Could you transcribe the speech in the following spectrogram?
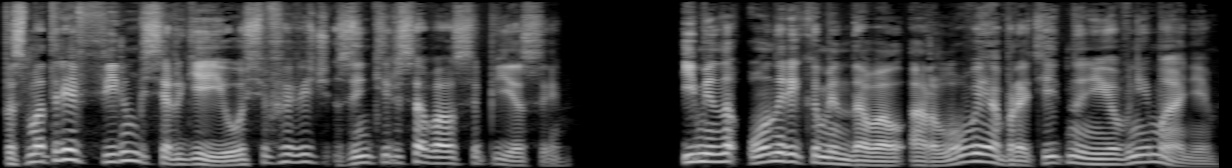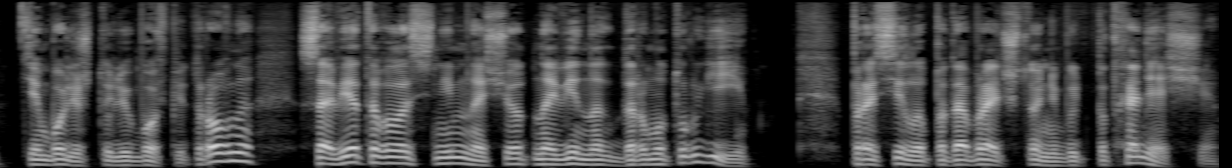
Посмотрев фильм, Сергей Иосифович заинтересовался пьесой. Именно он рекомендовал Орловой обратить на нее внимание, тем более что Любовь Петровна советовалась с ним насчет новинок драматургии, просила подобрать что-нибудь подходящее.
